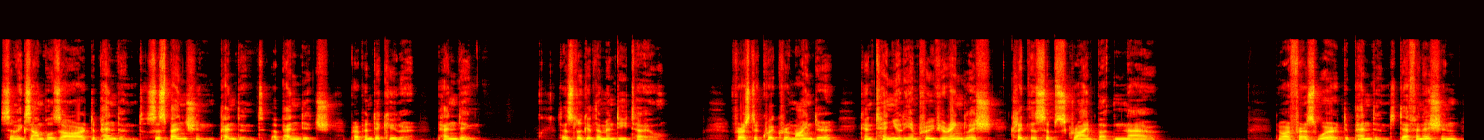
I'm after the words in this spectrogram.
Some examples are dependent, suspension, pendant, appendage, perpendicular, pending. Let's look at them in detail. First, a quick reminder, continually improve your English, click the subscribe button now. Now our first word, dependent, definition,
